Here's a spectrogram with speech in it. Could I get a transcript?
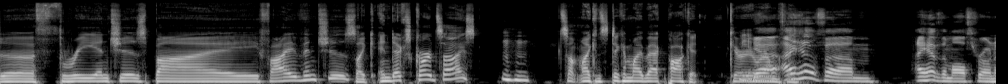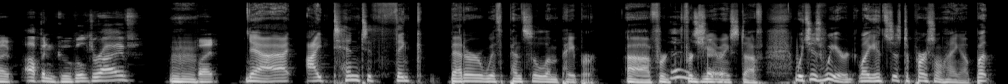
uh, three inches by five inches, like index card size. Mm-hmm. Something I can stick in my back pocket, carry yeah, around. Yeah, I have um I have them all thrown up in Google Drive, mm-hmm. but yeah, I, I tend to think better with pencil and paper uh, for oh, for GMing stuff, which is weird. Like it's just a personal hangup. But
